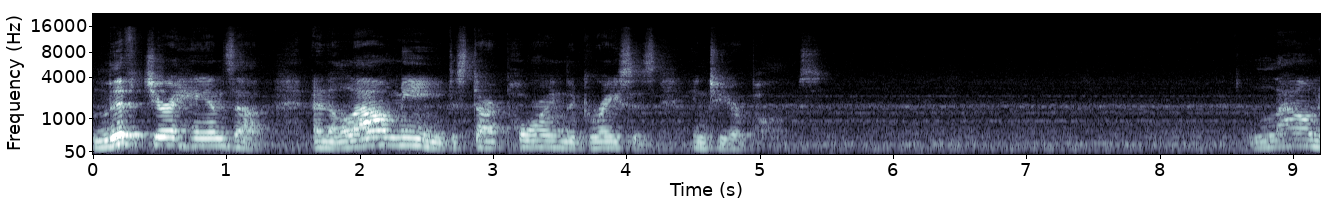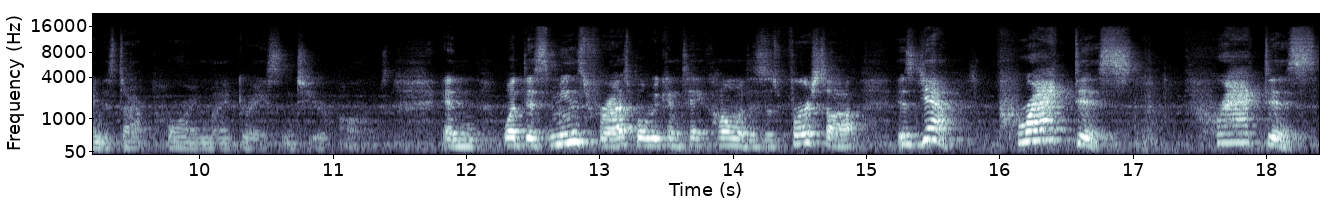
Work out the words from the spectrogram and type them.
lift your hands up and allow me to start pouring the graces into your palms. Allow me to start pouring my grace into your palms. And what this means for us, what we can take home with this is first off, is yeah, practice, practice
